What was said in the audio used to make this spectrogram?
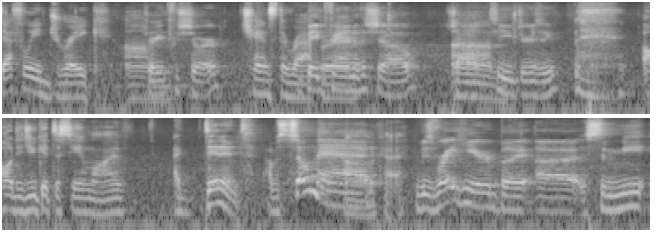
definitely Drake. Um, Drake for sure. Chance the Rapper. Big fan of the show. Shout out to Um, you, Jersey. Oh, did you get to see him live? I didn't. I was so mad. Oh, okay. He was right here, but uh, Samit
